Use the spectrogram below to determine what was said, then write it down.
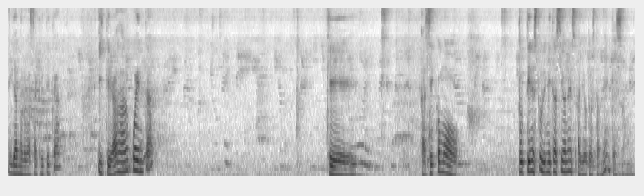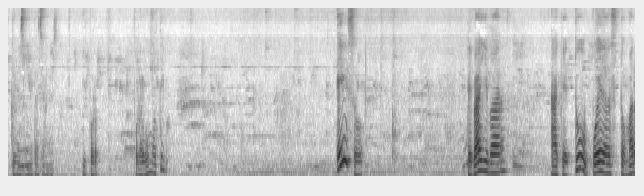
ya no lo vas a criticar. Y te vas a dar cuenta que así como tú tienes tus limitaciones, hay otros también que son, tienen sus limitaciones. Y por, por algún motivo. Te va a llevar a que tú puedas tomar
